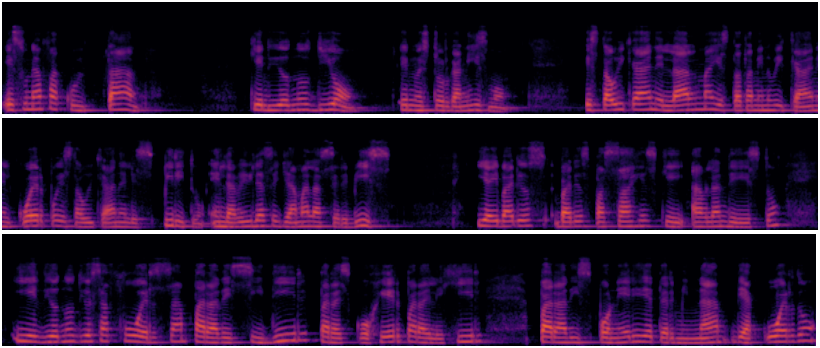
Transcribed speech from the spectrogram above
es una facultad que Dios nos dio en nuestro organismo. Está ubicada en el alma y está también ubicada en el cuerpo y está ubicada en el espíritu. En la Biblia se llama la cerviz. Y hay varios, varios pasajes que hablan de esto. Y Dios nos dio esa fuerza para decidir, para escoger, para elegir, para disponer y determinar de acuerdo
